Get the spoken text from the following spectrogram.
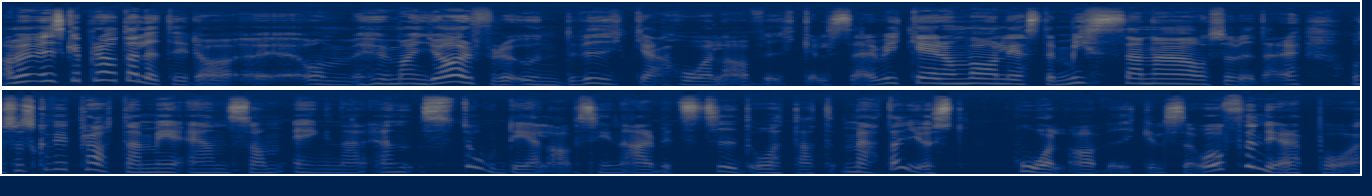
Ja, men vi ska prata lite idag eh, om hur man gör för att undvika hålavvikelser. Vilka är de vanligaste missarna och så vidare. Och så ska vi prata med en som ägnar en stor del av sin arbetstid åt att mäta just hålavvikelse och fundera på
